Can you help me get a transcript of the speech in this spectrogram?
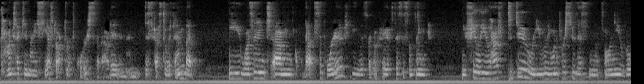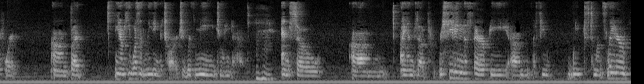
contacted my CF doctor, of course, about it and, and discussed it with him, but he wasn't um, that supportive. He was like, okay, if this is something you feel you have to do or you really want to pursue this, then it's on you, go for it. Um, but, you know, he wasn't leading the charge. It was me doing that. Mm-hmm. And so um, I ended up receiving this therapy um, a few weeks to months later,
